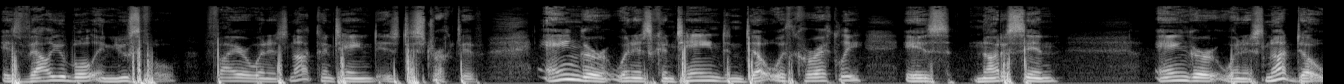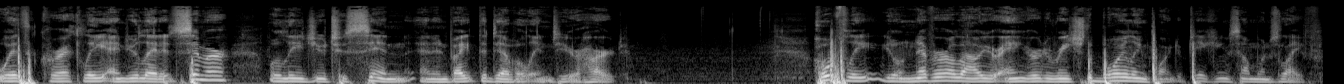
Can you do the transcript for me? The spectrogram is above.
is valuable and useful. Fire, when it's not contained, is destructive. Anger, when it's contained and dealt with correctly, is not a sin. Anger, when it's not dealt with correctly and you let it simmer, will lead you to sin and invite the devil into your heart. Hopefully, you'll never allow your anger to reach the boiling point of taking someone's life.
